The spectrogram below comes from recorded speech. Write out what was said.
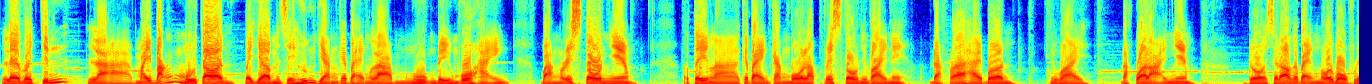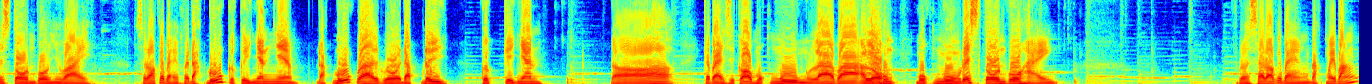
Level 9 là máy bắn mũi tên. Bây giờ mình sẽ hướng dẫn các bạn làm nguồn điện vô hạn bằng redstone nha. Đầu tiên là các bạn cần bộ lập redstone như vậy nè. Đặt ra hai bên như vậy. Đặt qua lại nha. Rồi sau đó các bạn nối bột redstone vô như vậy. Sau đó các bạn phải đặt đuốc cực kỳ nhanh nha. Đặt đuốc ra rồi đập đi. Cực kỳ nhanh. Đó, Các bạn sẽ có một nguồn lava à lộn, Một nguồn redstone vô hạn. Rồi sau đó các bạn đặt máy bắn.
